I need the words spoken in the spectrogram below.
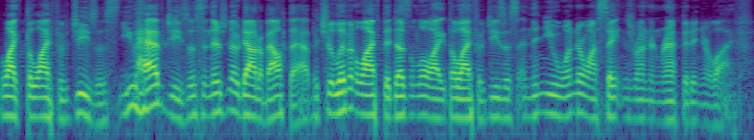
like the life of Jesus. You have Jesus, and there's no doubt about that, but you're living a life that doesn't look like the life of Jesus, and then you wonder why Satan's running rampant in your life.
